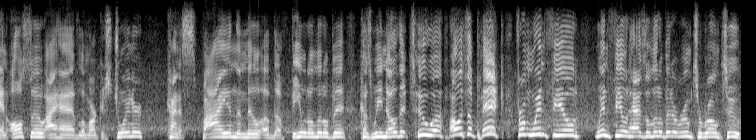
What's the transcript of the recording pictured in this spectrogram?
And also, I have Lamarcus Joyner kind of spy in the middle of the field a little bit because we know that Tua, oh, it's a pick from Winfield. Winfield has a little bit of room to roam too.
